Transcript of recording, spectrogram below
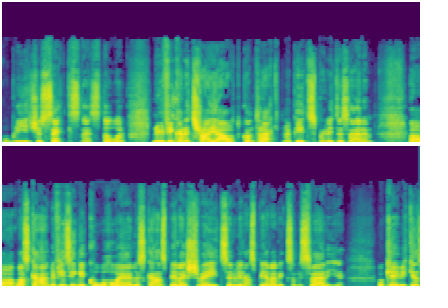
och blir 26 nästa år. Nu fick han ett tryout-kontrakt med Pittsburgh. Lite så här en, ja, vad ska han, det finns inget KHL, ska han spela i Schweiz eller vill han spela liksom i Sverige? Okej, vilken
